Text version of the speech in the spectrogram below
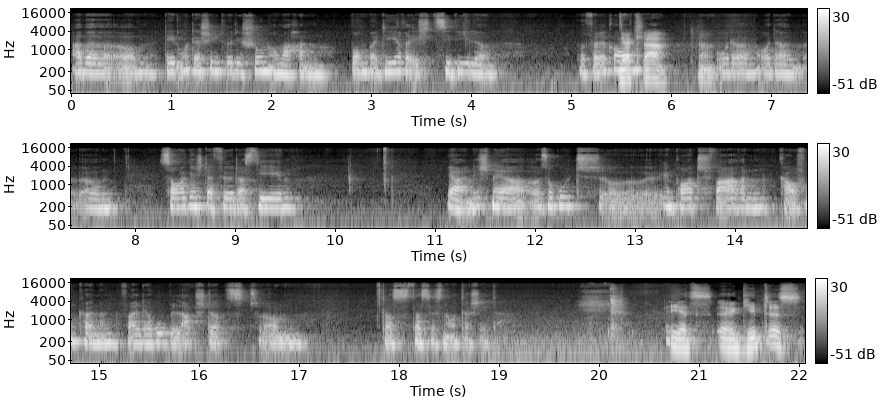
Aber ähm, den Unterschied würde ich schon noch machen. Bombardiere ich zivile Bevölkerung? Ja, klar. klar. Oder, oder ähm, sorge ich dafür, dass die ja, nicht mehr so gut äh, Importwaren kaufen können, weil der Rubel abstürzt? Ähm, das, das ist ein Unterschied. Jetzt äh, gibt es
